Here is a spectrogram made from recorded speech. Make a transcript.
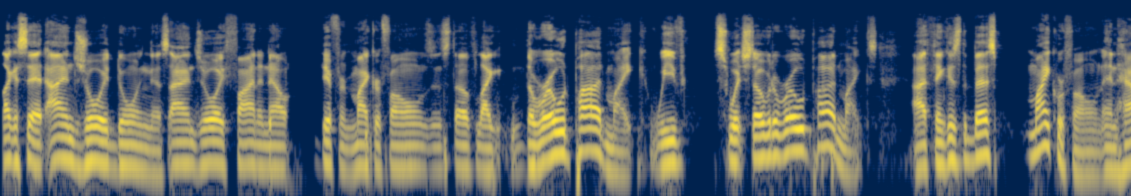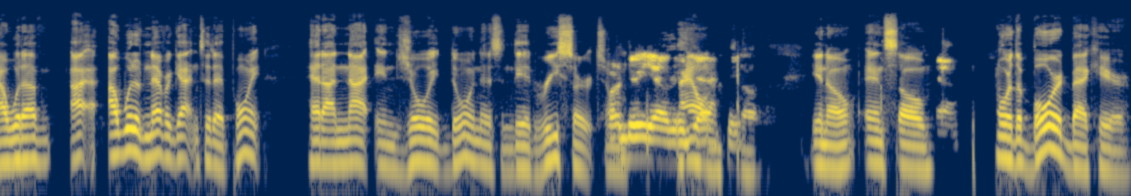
like I said, I enjoy doing this. I enjoy finding out different microphones and stuff like the Rode Pod mic. We've switched over to Rode Pod mics. I think is the best microphone. And how would I've I I would have never gotten to that point had I not enjoyed doing this and did research on do, yeah, stuff, you know. And so yeah. or the board back here.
